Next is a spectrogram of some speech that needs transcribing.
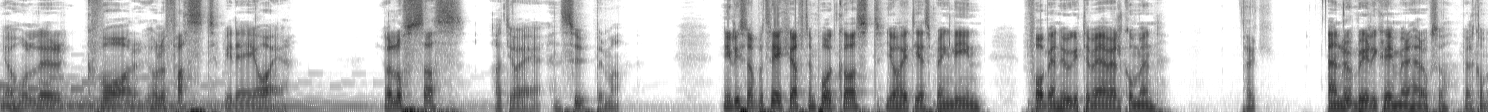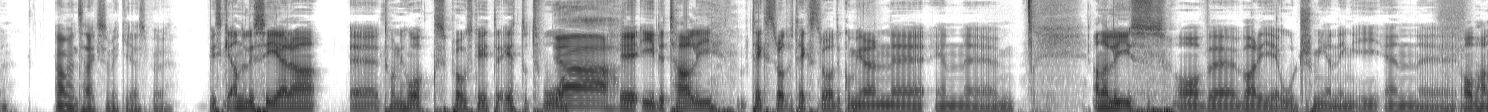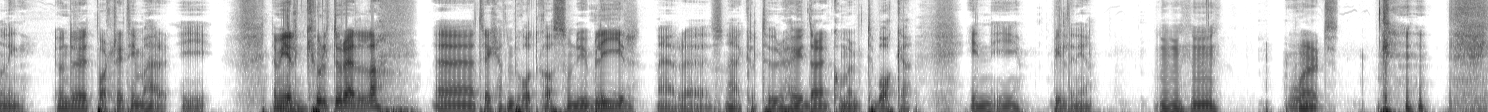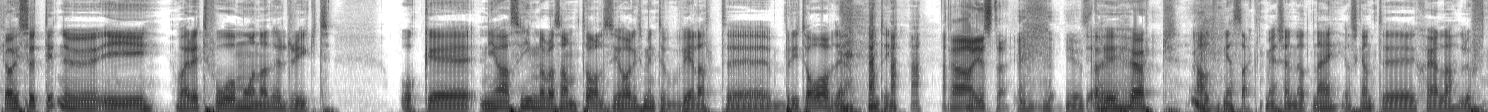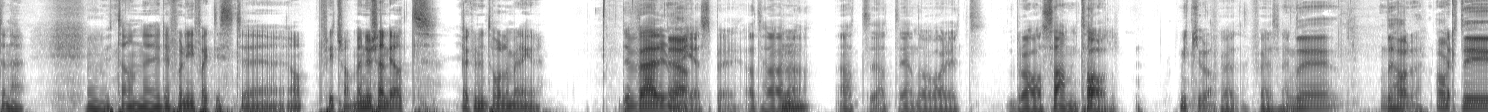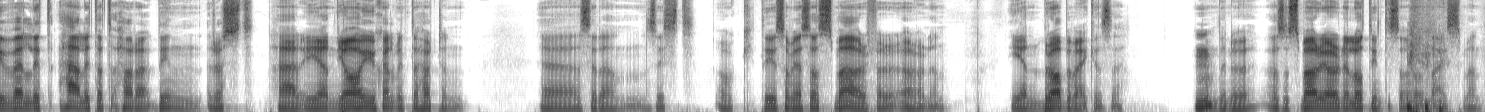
Jag håller kvar, jag håller fast vid det jag är. Jag låtsas att jag är en superman. Ni lyssnar på Trekraften Podcast. Jag heter Jesper Englin. Fabian Hugert är med, välkommen. Tack. Andrew Men- Brady Kramer är här också, välkommen. Ja men tack så mycket Jesper. Vi ska analysera eh, Tony Hawks Pro Skater 1 och 2 Ja! eh, i detalj, textrad för textrad. Vi kommer göra en, eh, en eh, analys av eh, varje ords mening i en eh, avhandling under ett par, tre timmar här i den mer Mm. kulturella eh, Trekraften podcast som det ju blir när eh, sådana här kulturhöjdare kommer tillbaka in i bilden igen. Mhm. Word. Jag har ju suttit nu i, vad är det, två månader drygt. Och eh, ni har så himla bra samtal, så jag har liksom inte velat eh, bryta av det någonting. Ja, just det. Just Jag har ju hört allt ni har sagt, men jag kände att nej, jag ska inte stjäla luften här. Mm. Utan eh, det får ni faktiskt, eh, ja, fritt fram. Men nu kände jag att jag kunde inte hålla mig längre. Det värmer Ja. Jesper att höra Mm. att, att det ändå har varit bra samtal, Mycket bra. får jag, får jag säga. det. Det har det. Och det är väldigt härligt att höra din röst här igen. Jag har ju själv inte hört den eh, sedan sist. Och det är som jag sa, smör för öronen. I en bra bemärkelse. Mm. Om det nu, alltså smör i öronen låter inte så nice, men,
